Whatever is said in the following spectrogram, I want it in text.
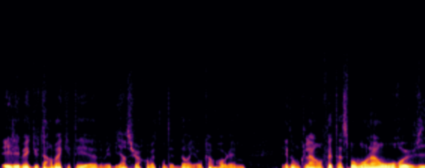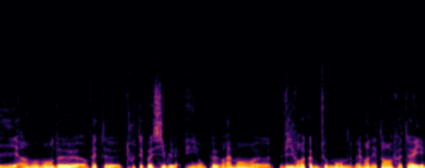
Et les mecs du tarmac étaient, euh, mais bien sûr qu'on va te monter dedans, il n'y a aucun problème. Et donc là, en fait, à ce moment-là, on revit un moment de, euh, en fait, euh, tout est possible et on peut vraiment vivre comme tout le monde, même en étant en fauteuil.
